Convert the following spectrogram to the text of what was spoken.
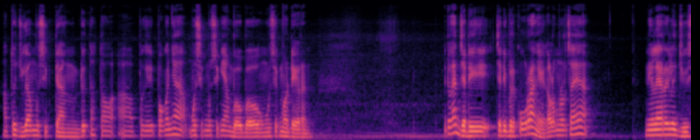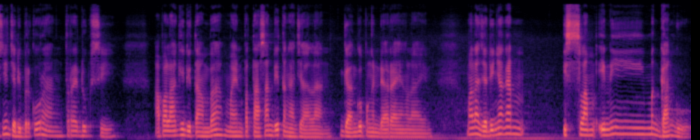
atau juga musik dangdut atau apa gitu. Pokoknya musik-musik yang bau-bau musik modern. Itu kan jadi jadi berkurang ya. Kalau menurut saya nilai religiusnya jadi berkurang tereduksi apalagi ditambah main petasan di tengah jalan ganggu pengendara yang lain. Malah jadinya kan Islam ini mengganggu.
